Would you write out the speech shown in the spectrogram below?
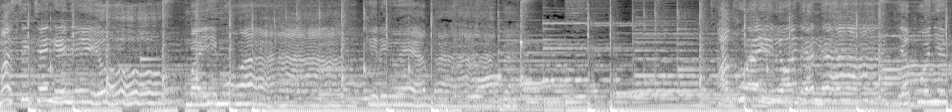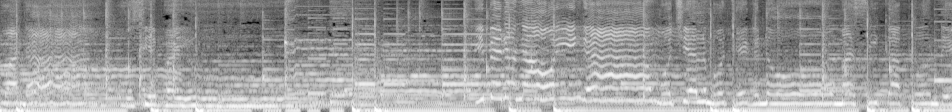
masitengenye yo maimoa kiriwea baba. Akwailondana yapwenye pana kosiepa yo. Ibedo na oinga mochiel motegno masika ponde.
